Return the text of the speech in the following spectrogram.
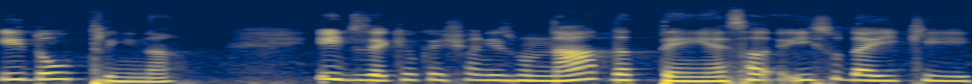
e doutrina. E dizer que o cristianismo nada tem. Essa, isso daí que.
